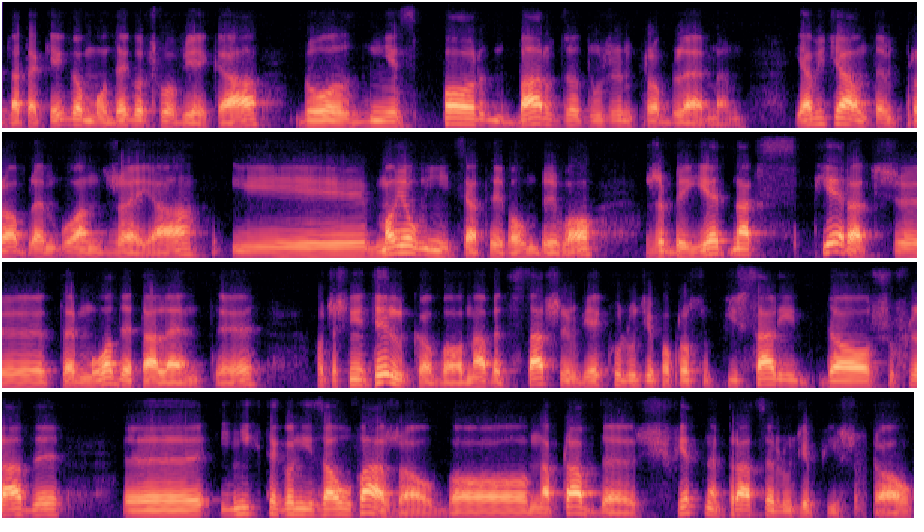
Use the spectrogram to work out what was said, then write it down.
dla takiego młodego człowieka było niespor, bardzo dużym problemem. Ja widziałem ten problem u Andrzeja i moją inicjatywą było, żeby jednak wspierać e, te młode talenty, chociaż nie tylko, bo nawet w starszym wieku ludzie po prostu pisali do szuflady e, i nikt tego nie zauważał, bo naprawdę świetne prace ludzie piszą.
